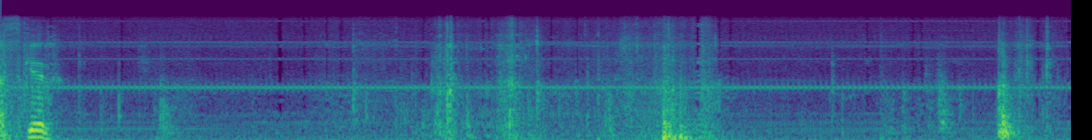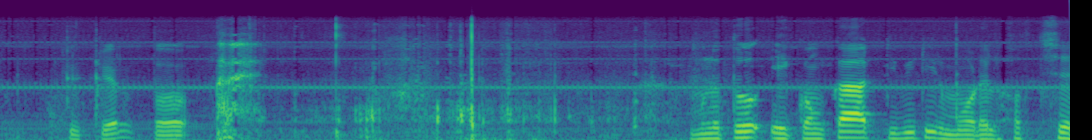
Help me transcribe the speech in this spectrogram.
আজকের তো মূলত এই কঙ্কা টিভিটির মডেল হচ্ছে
